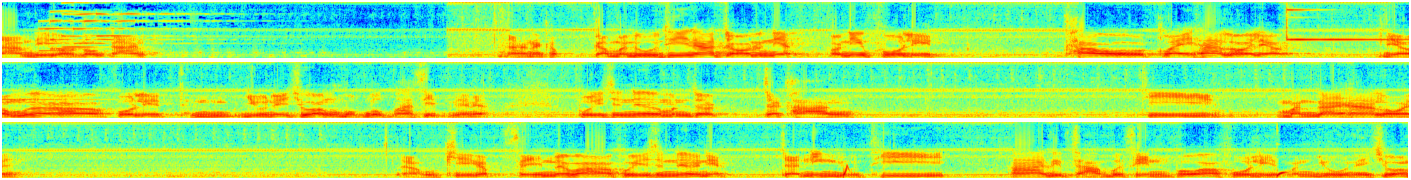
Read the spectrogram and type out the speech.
ตามที่เราต้องการอ่านะครับกลับมาดูที่หน้าจอตรงเนี้ยตอนนี้โฟเลต เข้าใกล้ 500 แล้ว เดี๋ยวเมื่อโฟเลตถึงอยู่ในช่วงบวกลบ50เนี่ยโพซิชันเนอร์มันจะจะค้างที่มันได้ 500อะโอเคครับเห็นได้ว่า positioner เนี่ยจะนิ่งอยู่ที่ 53%เพราะว่าโฟลิตมันอยู่ในช่วง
